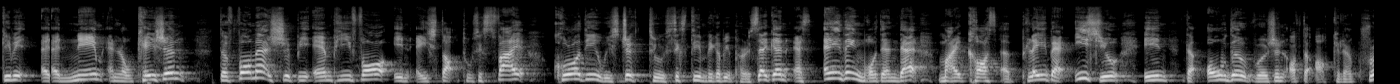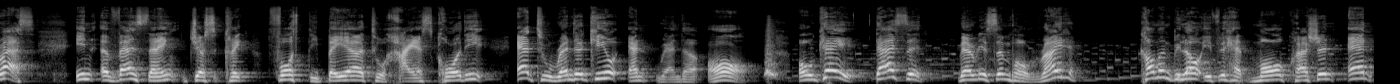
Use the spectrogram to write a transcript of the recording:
give it a name and location. The format should be MP4 in H.265, quality restrict to 16 megabit per second as anything more than that might cause a playback issue in the older version of the Oculus Quest. In advanced setting, just click Force Debayer to highest quality, add to render queue and render all. Okay, that's it. Very simple, right? Comment below if you have more questions and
